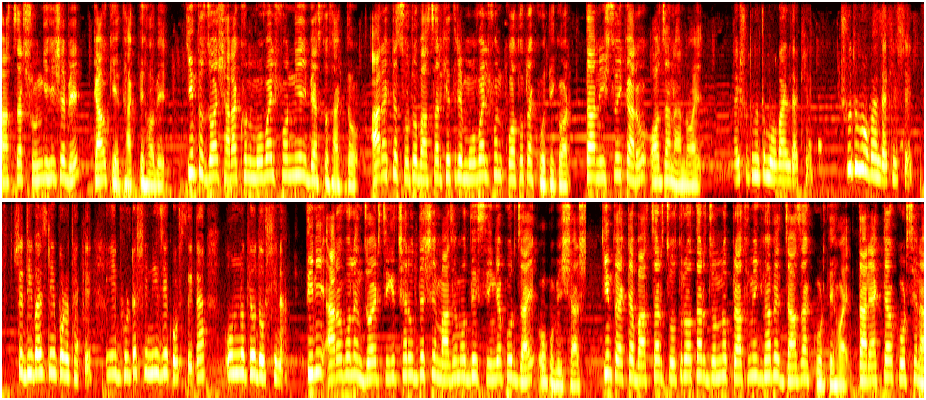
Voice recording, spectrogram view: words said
বাচ্চার সঙ্গী হিসেবে কাউকে থাকতে হবে। কিন্তু জয় সারাক্ষণ মোবাইল ফোন নিয়েই ব্যস্ত থাকতো। আর একটা ছোট বাচ্চার ক্ষেত্রে মোবাইল ফোন কতটা ক্ষতিকর তা নিশ্চয়ই কারও অজানা নয়। শুধুমাত্র মোবাইল দেখে। শুধু মোবাইল দেখে সে। সে ডিভাইস নিয়ে পড়ে থাকে। এই ভুলটা সে নিজে করছে। এটা অন্য কেউ দোষী না। তিনি আরও বলেন জয়ের চিকিৎসার উদ্দেশ্যে মাঝে মধ্যে সিঙ্গাপুর যায় অপবিশ্বাস। কিন্তু একটা বাচ্চার চতুরতার জন্য প্রাথমিকভাবে যা যা করতে হয় তার একটাও করছে না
